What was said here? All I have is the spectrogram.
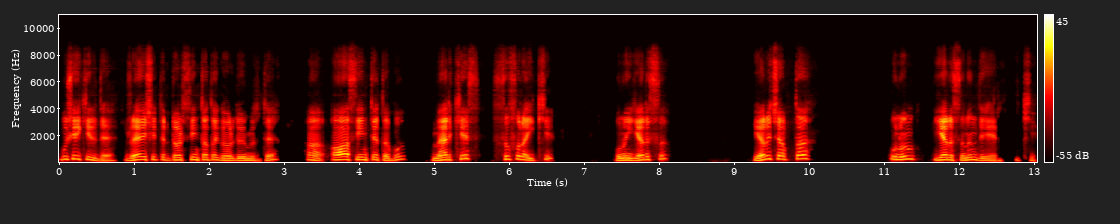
bu şekilde r eşittir 4 sin theta gördüğümüzde ha, a sin theta bu. Merkez 0'a 2. Bunun yarısı. Yarıçapta bunun yarısının değeri 2.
